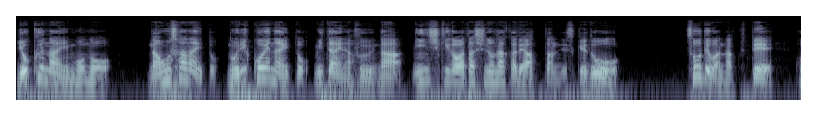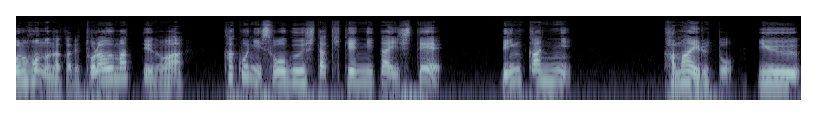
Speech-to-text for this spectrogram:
良くないもの直さないと、乗り越えないと、みたいな風な認識が私の中であったんですけど、そうではなくて、この本の中でトラウマっていうのは、過去に遭遇した危険に対して、敏感に構えるという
